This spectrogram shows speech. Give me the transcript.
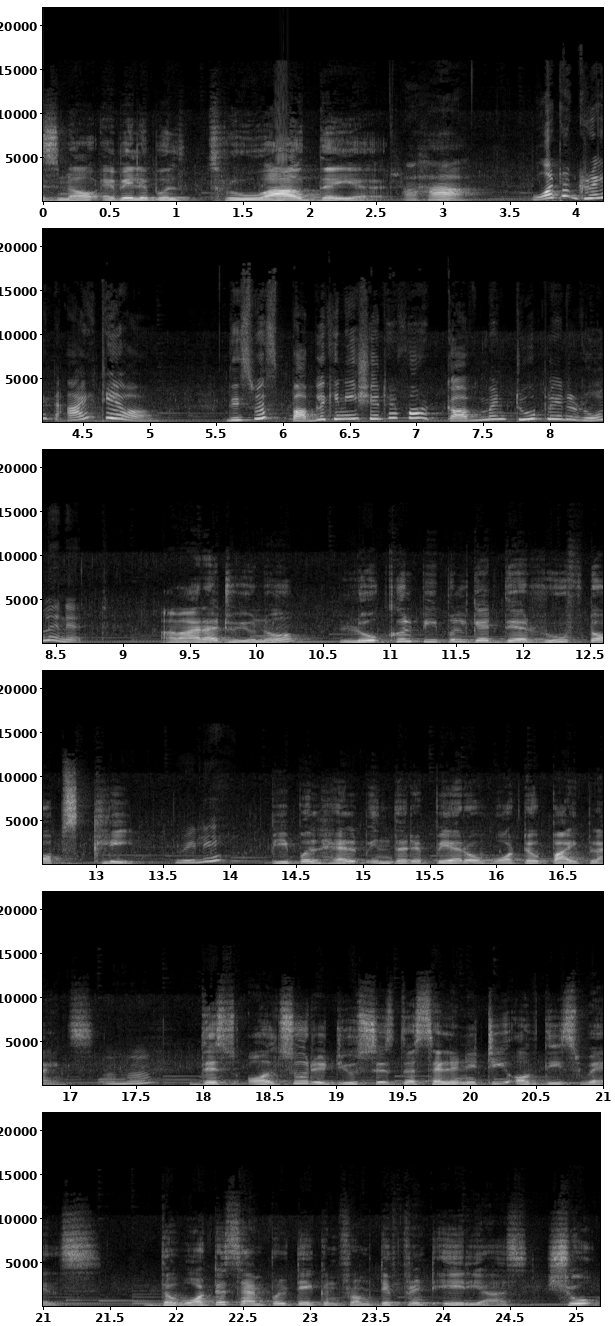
is now available throughout the year. Aha. What a great idea! This was public initiative or government too played a role in it. Amara, do you know? Local people get their rooftops clean. Really? people help in the repair of water pipelines. Mm-hmm. This also reduces the salinity of these wells. The water sample taken from different areas show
